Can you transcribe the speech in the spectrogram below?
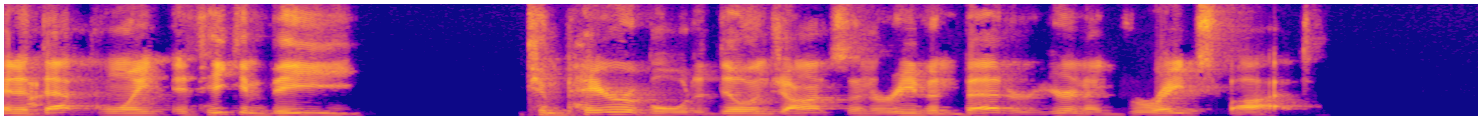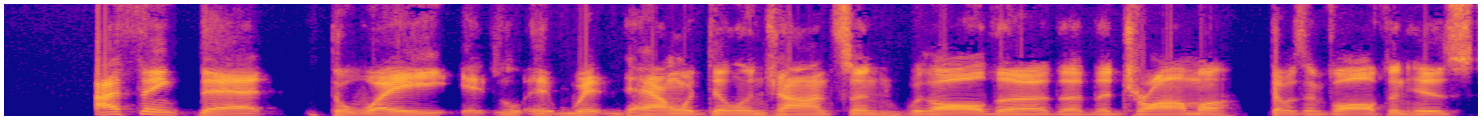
And at that point, if he can be comparable to Dillon Johnson or even better, you're in a great spot. I think that the way it it went down with Dillon Johnson, with all the the, the drama that was involved in his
